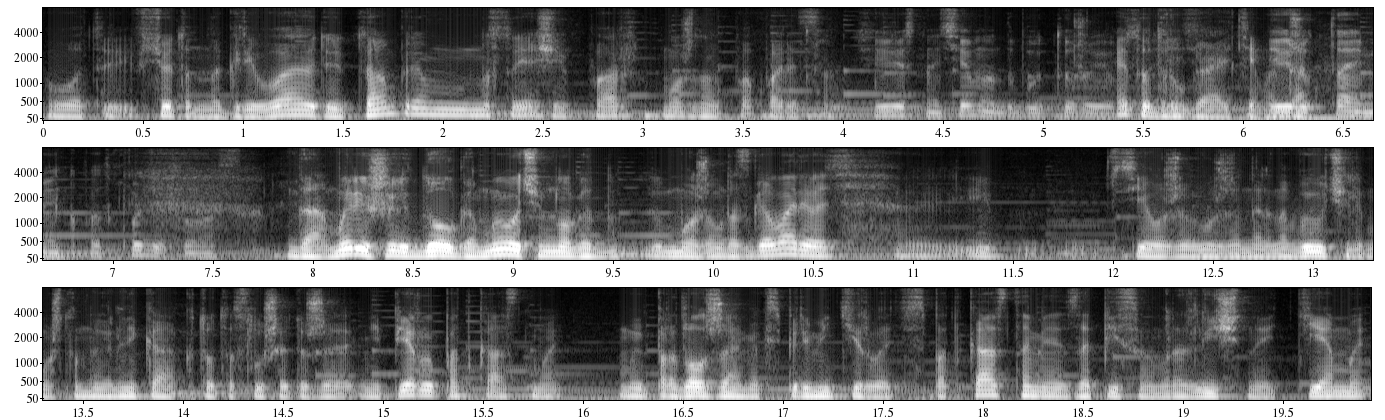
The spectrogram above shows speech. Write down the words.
вот, и все это нагревают, и там прям настоящий пар, можно попариться. Интересная тема, надо будет тоже её Это обсудить. другая тема. Я вижу, да. тайминг подходит у нас. Да, мы решили долго, мы очень много можем разговаривать, э, и все уже, уже, наверное, выучили, может, наверняка кто-то слушает уже не первый подкаст мой. Мы продолжаем экспериментировать с подкастами, записываем различные темы.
